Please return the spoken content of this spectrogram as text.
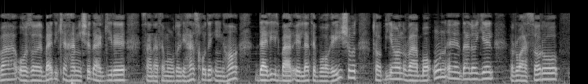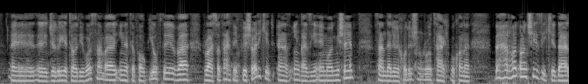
و اوضاع بدی که همیشه درگیر صنعت مرغداری هست خود اینها دلیل بر علت واقعی شد تا بیان و با اون دلایل رؤسا رو جلوی اتحادیه واسن و این اتفاق بیفته و رؤسا تحت فشاری که از این قضیه اعمال میشه صندلی خودشون رو ترک بکنن. به هر حال آن چیزی که در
